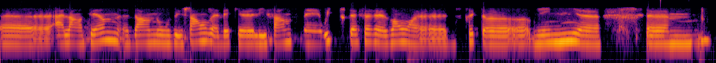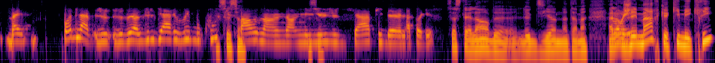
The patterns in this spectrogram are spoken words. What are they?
à l'antenne dans nos échanges avec euh, les fans. Ben oui, tout à fait raison. Euh, District a bien mis ben, pas de la, je, veux dire, vulgariser beaucoup ce qui se passe dans, le milieu judiciaire puis de la police. Ça, c'était l'art de Luc Dionne, notamment. Alors, j'ai Marc qui m'écrit.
